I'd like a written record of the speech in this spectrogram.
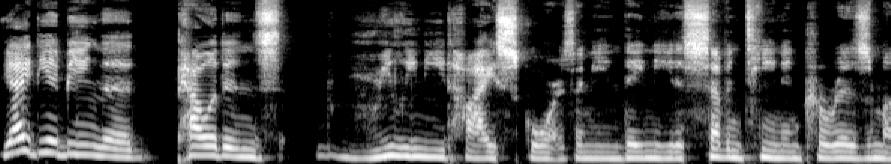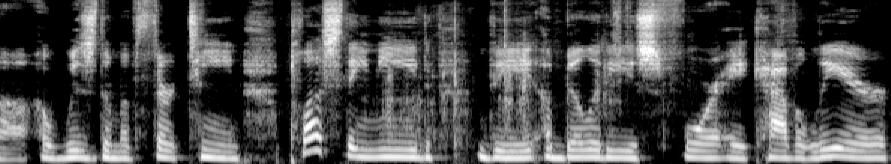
the idea being that Paladins really need high scores. I mean, they need a 17 in charisma, a wisdom of 13, plus they need the abilities for a cavalier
